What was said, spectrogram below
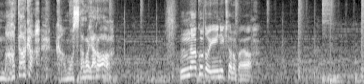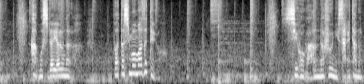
またか鴨志田の野郎。んなこと言いに来たのかよ。鴨志田やるなら私も混ぜてよ。志保があんな風にされたのに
